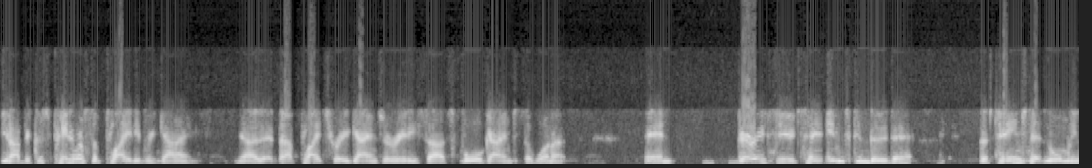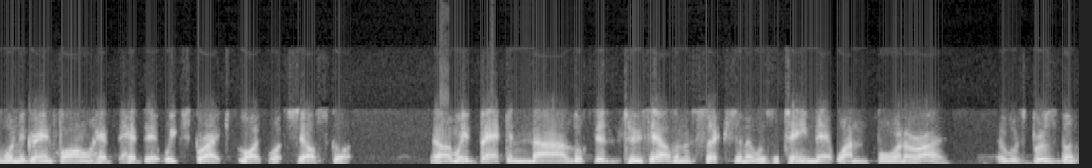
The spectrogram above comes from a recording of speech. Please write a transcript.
you know, because Penrith have played every game. You know, they've played three games already, so it's four games to win it. And very few teams can do that. The teams that normally win the grand final have had that week's break, like what South's got. Now, I went back and uh, looked at 2006, and it was a team that won four in a row. It was Brisbane.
